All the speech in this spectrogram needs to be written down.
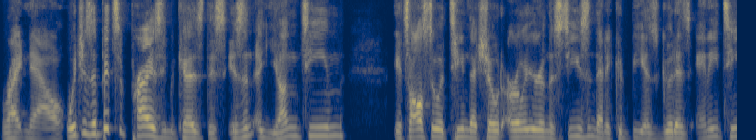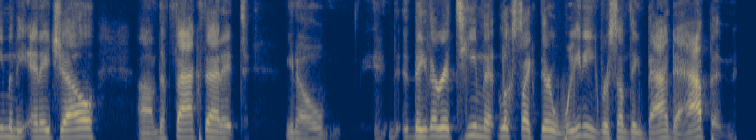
right now, which is a bit surprising because this isn't a young team. It's also a team that showed earlier in the season that it could be as good as any team in the NHL. Um, the fact that it, you know, they, they're a team that looks like they're waiting for something bad to happen.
